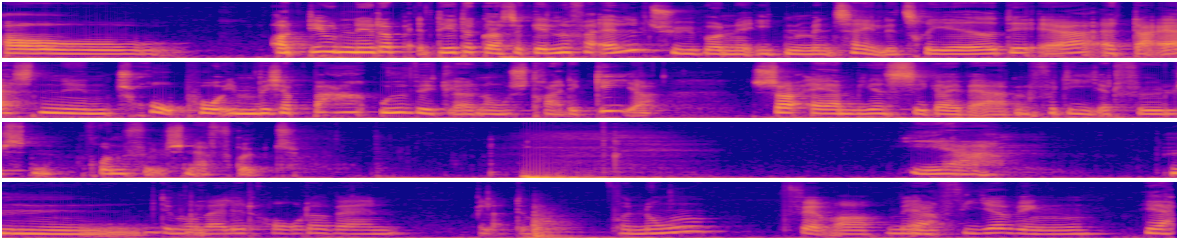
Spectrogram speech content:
Og og det er jo netop det, der gør sig gældende for alle typerne i den mentale triade, det er, at der er sådan en tro på, at hvis jeg bare udvikler nogle strategier, så er jeg mere sikker i verden, fordi at følelsen, grundfølelsen er frygt. Ja. Mm. Det må være lidt hårdt at være en, eller det, for nogle femmer med ja. fire vinge, ja.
